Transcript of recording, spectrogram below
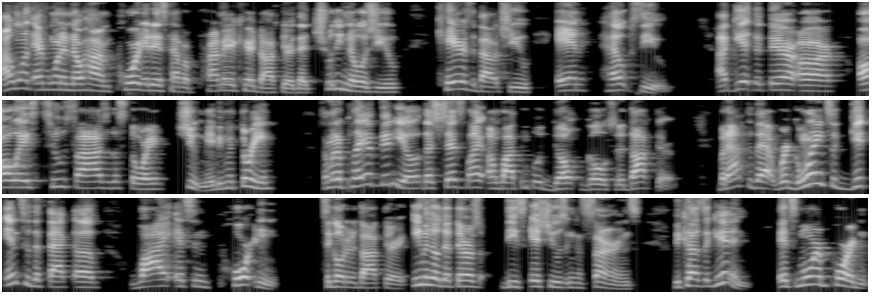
I want everyone to know how important it is to have a primary care doctor that truly knows you, cares about you, and helps you. I get that there are always two sides of the story. Shoot, maybe even three. So I'm going to play a video that sheds light on why people don't go to the doctor. But after that, we're going to get into the fact of why it's important to go to the doctor, even though that there's these issues and concerns. Because again, it's more important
